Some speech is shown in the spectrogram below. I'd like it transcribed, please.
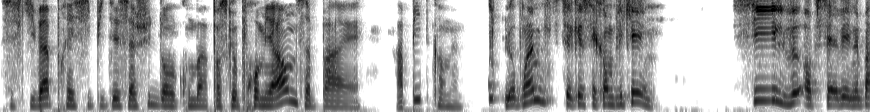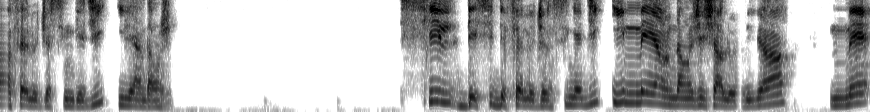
c'est ce qui va précipiter sa chute dans le combat? Parce que premier round, ça paraît rapide quand même. Le problème, c'est que c'est compliqué. S'il veut observer et ne pas faire le Justin Gagey, il est en danger s'il décide de faire le Justin Gagey, il met en danger Charles Oliveira, mais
